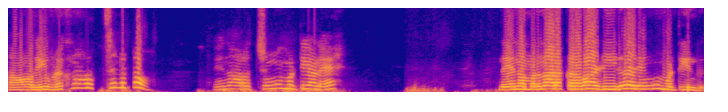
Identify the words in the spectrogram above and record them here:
അതെ ഇവിടെ നിറച്ചുണ്ട് കേട്ടോ നിറച്ചും കുമ്മട്ടിയാണേ. ദേ നമ്മൾ നടക്കണ വഴിയിൽ വരെയും കുമ്മട്ടിയുണ്ട്.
